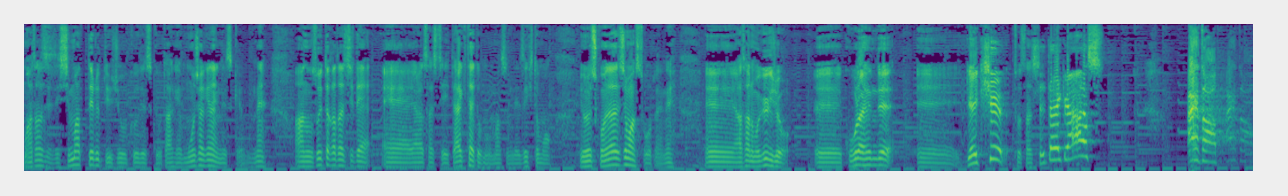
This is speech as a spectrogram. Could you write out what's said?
待たせてしまってるという状況ですけど、大変申し訳ないんですけどもね、あの、そういった形で、えーやらさせていただきたいと思いますんで、ぜひともよろしくお願いしますということでね、えー、浅沼劇場、えーここら辺で、えー、劇中とさせていただきます。ありがとうありがとう。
